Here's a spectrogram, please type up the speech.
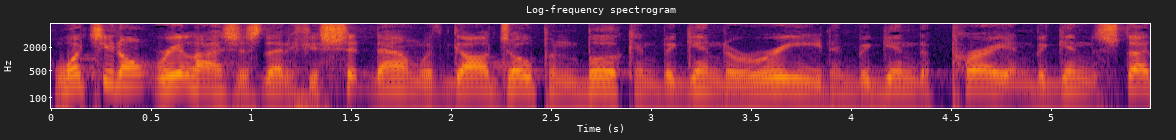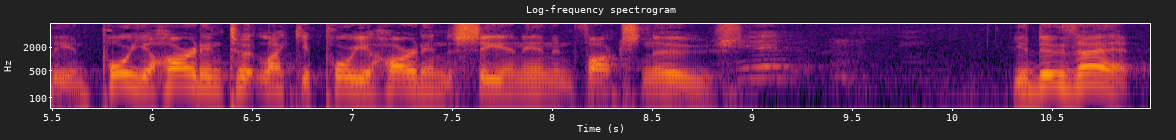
What you don't realize is that if you sit down with God's open book and begin to read and begin to pray and begin to study and pour your heart into it like you pour your heart into CNN and Fox News, you do that.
